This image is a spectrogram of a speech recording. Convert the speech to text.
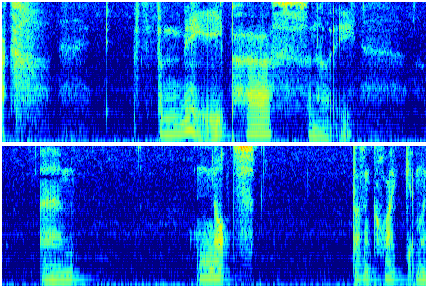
I, for me personally, um, knots doesn't quite get my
